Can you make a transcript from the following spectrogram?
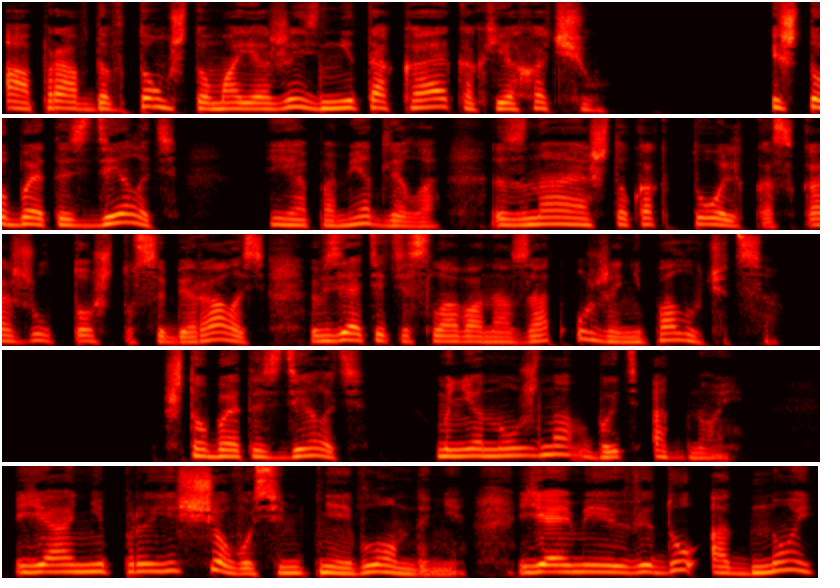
А правда в том, что моя жизнь не такая, как я хочу. И чтобы это сделать, я помедлила, зная, что как только скажу то, что собиралась, взять эти слова назад уже не получится. Чтобы это сделать, мне нужно быть одной. Я не про еще восемь дней в Лондоне. Я имею в виду одной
